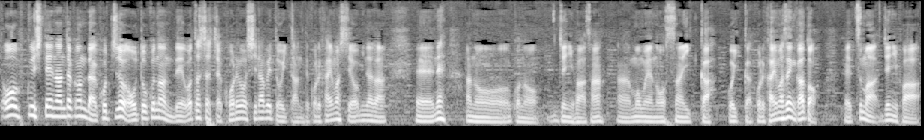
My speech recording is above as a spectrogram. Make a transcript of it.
往復してなんだかんだこっちの方がお得なんで、私たちはこれを調べておいたんで、これ買いましたよ。皆さん、えーね、あのーこの、ジェニファーさん、桃屋のおっさん一家、ご一家、これ買いませんかと。えー妻、ジェニファー、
